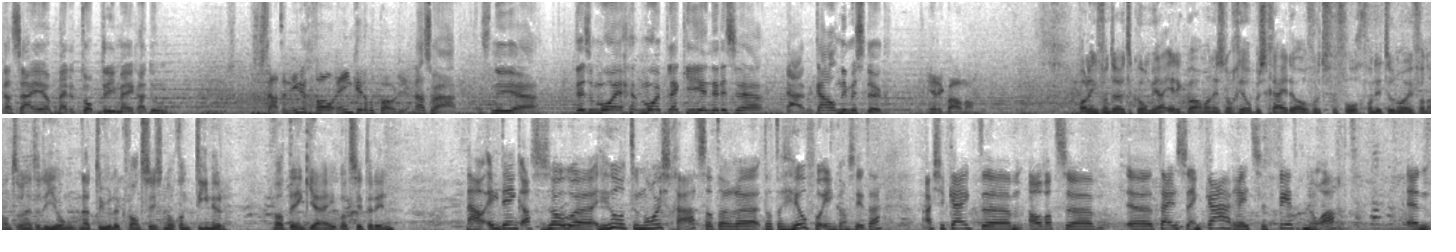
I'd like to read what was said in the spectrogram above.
dat zij bij de top 3 mee gaat doen. Ze staat in ieder geval één keer op het podium. Dat is waar. Dat is nu, dit is een mooi, een mooi plekje hier en dit is, uh, ja, dat kan al niet meer stuk. Erik Bouwman. Pauline van Deutenkom, ja, Erik Bouwman is nog heel bescheiden over het vervolg van dit toernooi van Antoinette de Jong. Natuurlijk, want ze is nog een tiener. Wat denk jij? Wat zit erin? Nou, ik denk als ze zo uh, heel het toernoois gaat, dat er, uh, dat er heel veel in kan zitten. Als je kijkt uh, al wat ze tijdens de NK reed ze 40.08. En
